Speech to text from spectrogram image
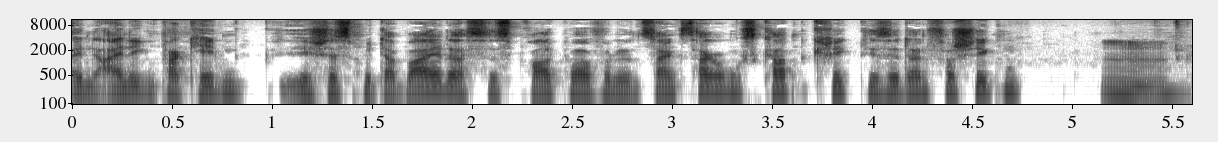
in einigen Paketen ist es mit dabei, dass das Brautpaar von uns Danksagungskarten kriegt, die sie dann verschicken. mhm.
